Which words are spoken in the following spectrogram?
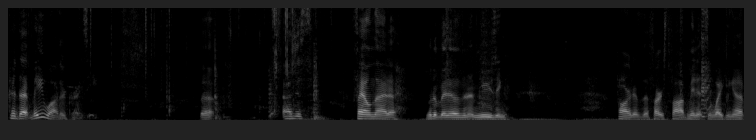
Could that be why they're crazy? But I just found that a little bit of an amusing part of the first five minutes of waking up.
